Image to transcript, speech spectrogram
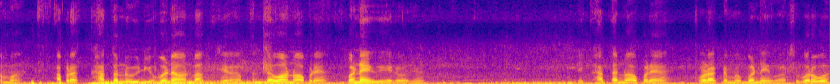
આમાં આપણે ખાતરનો વીડિયો બનાવવાનો બાકી છે દવાનો આપણે બનાવી રહ્યો છે. એ ખાતરનો આપણે થોડાક ટાઈમે બનાવ્યા છે, બરાબર?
